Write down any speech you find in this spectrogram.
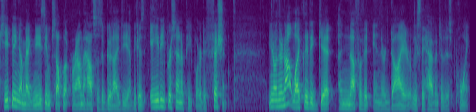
keeping a magnesium supplement around the house is a good idea because 80% of people are deficient. You know, and they're not likely to get enough of it in their diet, or at least they haven't to this point.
